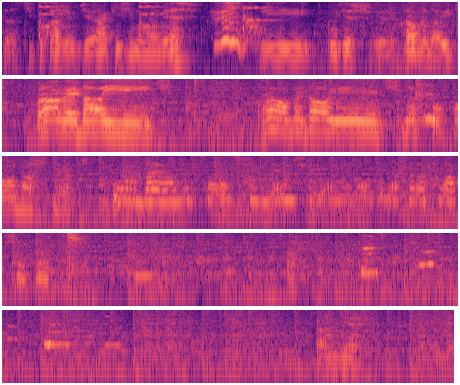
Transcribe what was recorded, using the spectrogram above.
teraz ci pokażę, gdzie raki zimują, wiesz? I pójdziesz y, krowy doić. Krowy doić! Krowy doić! Nie pokonasz mnie. Kurde, on jest coraz silniejszy, ja nie mogę, ja coraz słabszy. Ty. A nie, nie.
